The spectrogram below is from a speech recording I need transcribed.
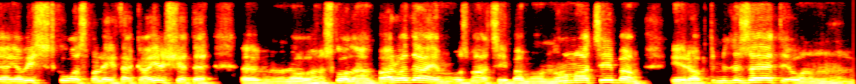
ja, ja visas skolas paliek tā, kā ir šie te, eh, no skolēnu pārvadājumi uz mācībām un nomācībām, ir optimizēti un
